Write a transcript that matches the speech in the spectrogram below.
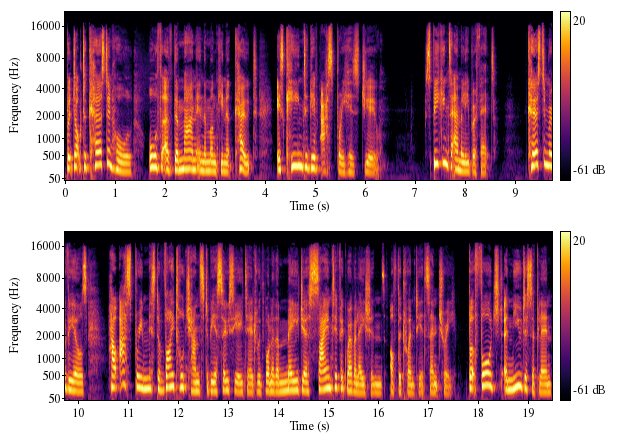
But Dr. Kersten Hall, author of The Man in the Monkey Nut Coat, is keen to give Astbury his due. Speaking to Emily Briffett, Kersten reveals how Astbury missed a vital chance to be associated with one of the major scientific revelations of the 20th century, but forged a new discipline,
